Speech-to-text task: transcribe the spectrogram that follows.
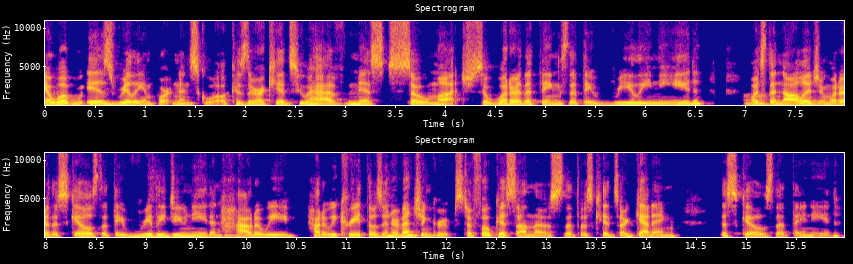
you know what is really important in school because there are kids who have missed so much. So what are the things that they really need? Uh-huh. what's the knowledge and what are the skills that they really do need and how do we how do we create those intervention groups to focus on those so that those kids are getting the skills that they need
